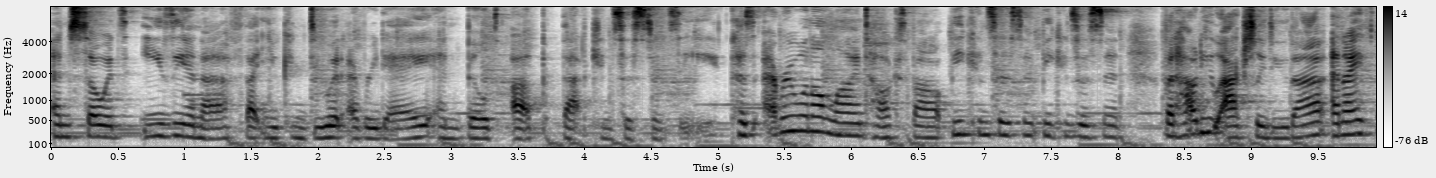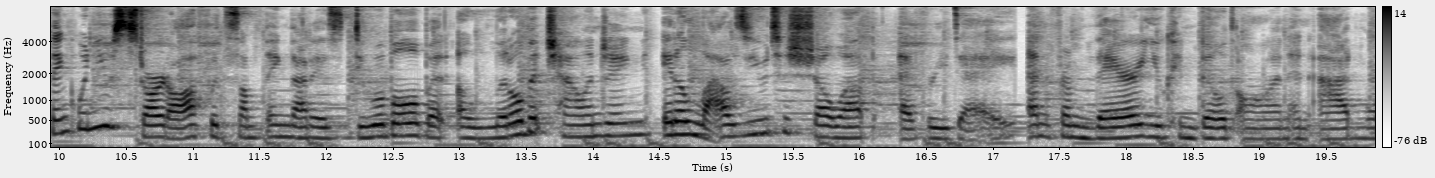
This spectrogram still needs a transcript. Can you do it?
And so it's easy enough that you can do it every day and build up that consistency. Because everyone online talks about be consistent, be consistent, but how do you actually do that? And I think when you start off with something that is doable but a little bit challenging, it allows you to show up every day. And from there, you can build on and add more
